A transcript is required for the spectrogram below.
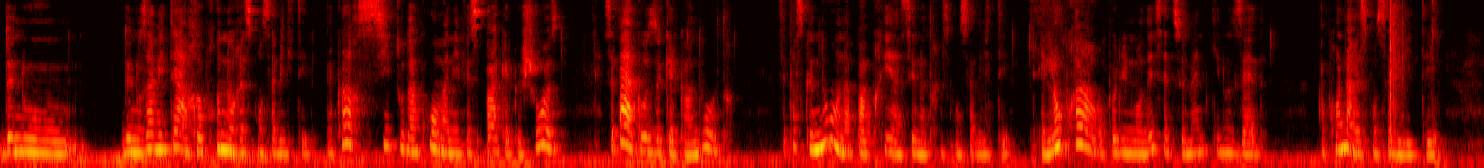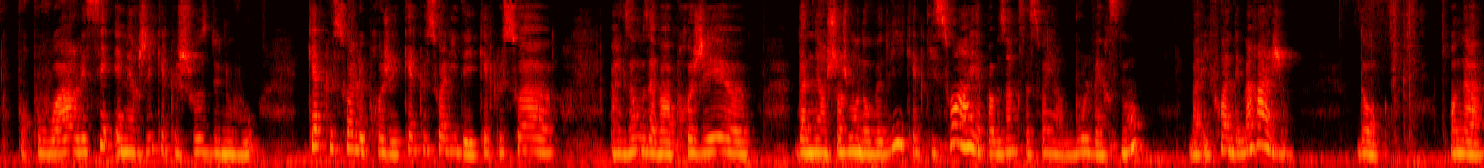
de, nous, de nous inviter à reprendre nos responsabilités. D'accord? Si tout d'un coup on ne manifeste pas quelque chose, c'est pas à cause de quelqu'un d'autre. C'est parce que nous, on n'a pas pris assez notre responsabilité. Et l'empereur, on peut lui demander cette semaine qui nous aide à prendre la responsabilité pour pouvoir laisser émerger quelque chose de nouveau, quel que soit le projet, quelle que soit l'idée, quel que soit, euh, par exemple, vous avez un projet euh, d'amener un changement dans votre vie, quel qu'il soit, hein, il n'y a pas besoin que ce soit un bouleversement, ben, il faut un démarrage. Donc, on a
